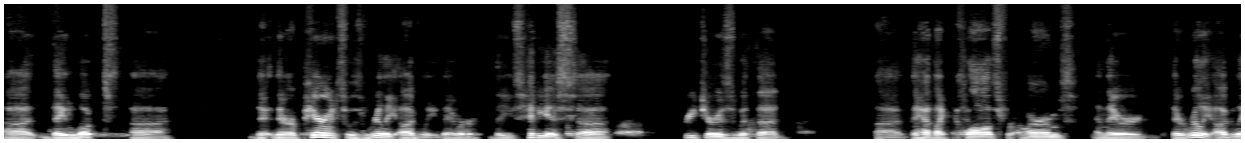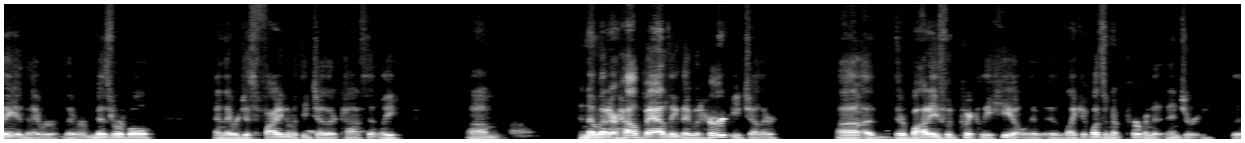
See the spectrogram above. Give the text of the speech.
uh, they looked. Uh, th- their appearance was really ugly. They were these hideous uh, creatures with. Uh, uh, they had like claws for arms, and they were they're really ugly, and they were they were miserable, and they were just fighting with each other constantly. Um, and no matter how badly they would hurt each other, their bodies would quickly heal. It, it, like it wasn't a permanent injury. The,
